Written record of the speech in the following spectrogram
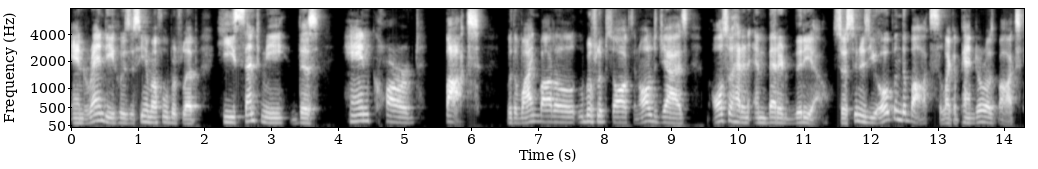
And Randy, who's the CMO of Uberflip, he sent me this hand carved box with a wine bottle, Uberflip socks, and all the jazz. Also had an embedded video. So as soon as you open the box, like a Pandora's box,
